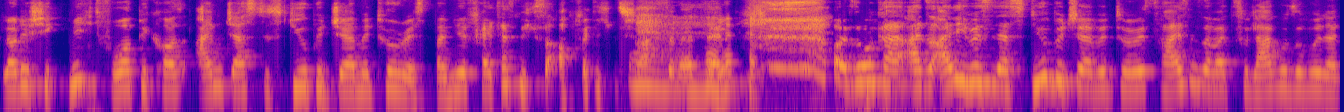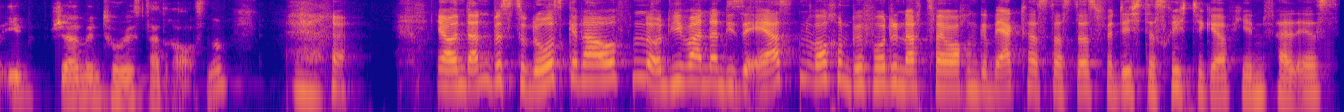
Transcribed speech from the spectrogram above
Leute, schickt mich vor, because I'm just a stupid German tourist. Bei mir fällt das nicht so auf, wenn ich jetzt Schwachsinn erzähle. und so kann, also eigentlich müssen das stupid German tourist heißen, aber zu Lago sowohl dann eben German tourist da draußen. Ne? Ja, und dann bist du losgelaufen. Und wie waren dann diese ersten Wochen, bevor du nach zwei Wochen gemerkt hast, dass das für dich das Richtige auf jeden Fall ist?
